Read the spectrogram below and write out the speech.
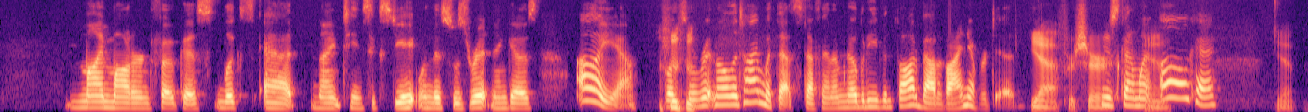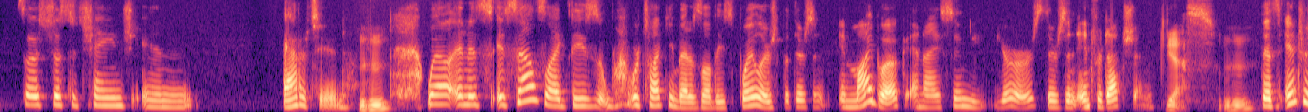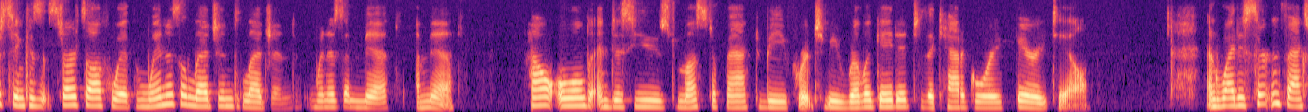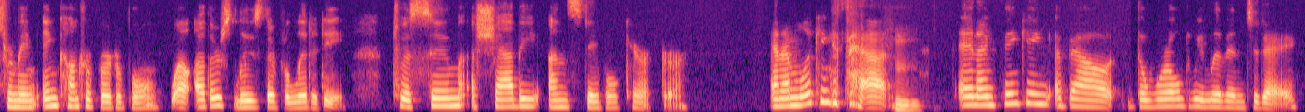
my modern focus looks at 1968 when this was written and goes, oh, yeah, books were written all the time with that stuff in them. Nobody even thought about it. I never did. Yeah, for sure. You just kind of went, Yeah. oh, okay. Yep. So it's just a change in attitude. Mhm. Well, and it's it sounds like these what we're talking about is all these spoilers, but there's an in my book, and I assume yours, there's an introduction Yes. hmm that's interesting because it starts off with when is a legend legend? When is a myth a myth? How old and disused must a fact be for it to be relegated to the category fairy tale? And why do certain facts remain incontrovertible while others lose their validity to assume a shabby, unstable character? And I'm looking at that Hmm. and I'm thinking about the world we live in today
